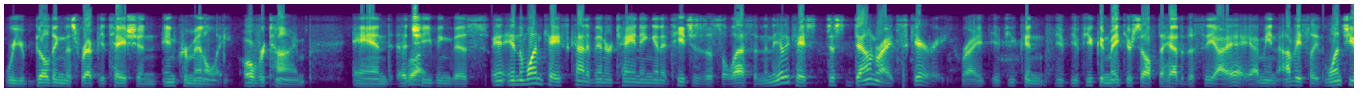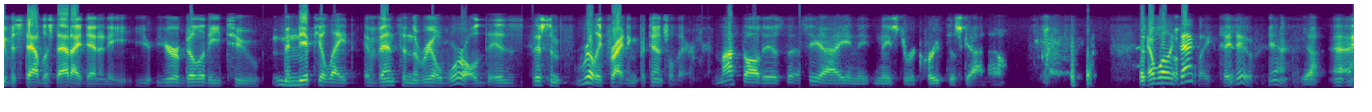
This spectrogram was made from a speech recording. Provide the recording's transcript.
where you're building this reputation incrementally over time and achieving this. In, in the one case, kind of entertaining and it teaches us a lesson. In the other case, just downright scary, right? If you can, if, if you can make yourself the head of the CIA. I mean, obviously, once you've established that identity, your, your ability to manipulate events in the real world is there's some really frightening potential there. My thought is that CIA ne- needs to recruit this guy now. Yeah, well, exactly, they do. Yeah. Yeah. Uh,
